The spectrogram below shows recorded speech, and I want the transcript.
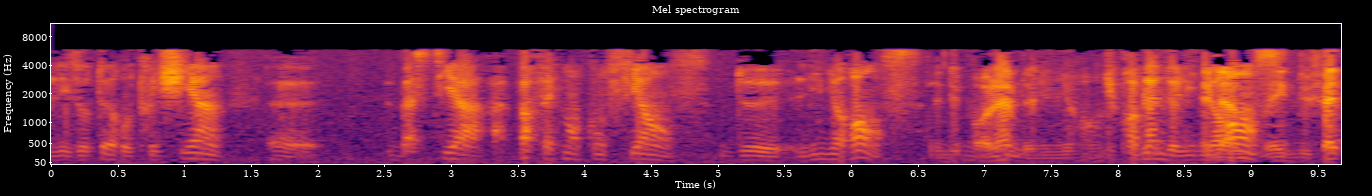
les auteurs autrichiens Bastia a parfaitement conscience de l'ignorance. Du problème de l'ignorance. Du problème de l'ignorance. Et, du fait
